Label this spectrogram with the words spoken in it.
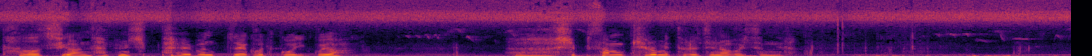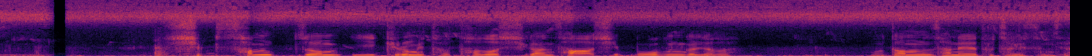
5시간 38분째 걷고 있고요. 13km를 지나고 있습니다. 13.2km 5시간 45분 걸려서 오담산에 도착했습니다.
